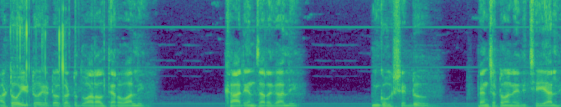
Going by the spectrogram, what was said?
అటో ఇటో ఇటో కట్టు ద్వారాలు తెరవాలి. కార్యం జరగాలి. ఇంకొక షెడ్డు పెంచడం అనేది చేయాలి.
